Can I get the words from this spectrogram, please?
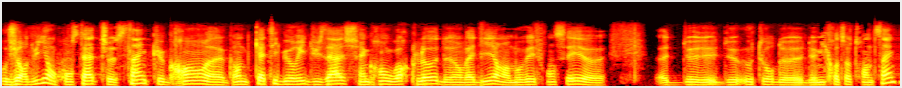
aujourd'hui, on constate cinq grandes catégories d'usage, cinq grands workloads, on va dire, en mauvais français, autour de, de Microsoft 35.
